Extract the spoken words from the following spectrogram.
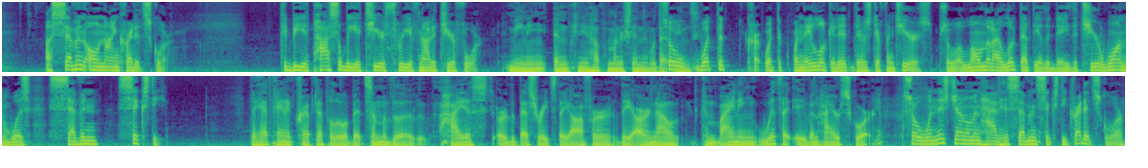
a 709 credit score could be possibly a tier three, if not a tier four. Meaning, and can you help them understand what that so means? what the what the, when they look at it, there's different tiers. So a loan that I looked at the other day, the tier one was seven sixty. They have kind of crept up a little bit. Some of the highest or the best rates they offer, they are now combining with an even higher score. Yep. So when this gentleman had his 760 credit score,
